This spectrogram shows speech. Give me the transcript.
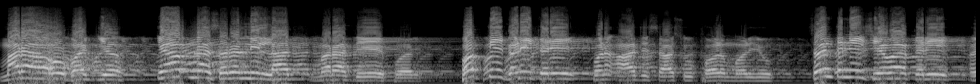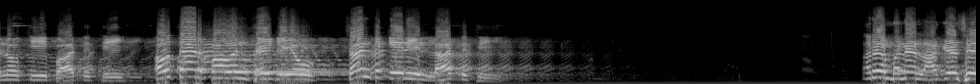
મારા આવો ભાગ્ય કે આપના શરણની લાત મારા દેહ પર ભક્તિ ઘણી કરી પણ આજ સાસુ ફળ મળ્યું. સંતની સેવા કરી અનોખી ભાતથી અવતાર પાવન થઈ ગયો સંત કેરી લાતથી અરે મને લાગે છે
